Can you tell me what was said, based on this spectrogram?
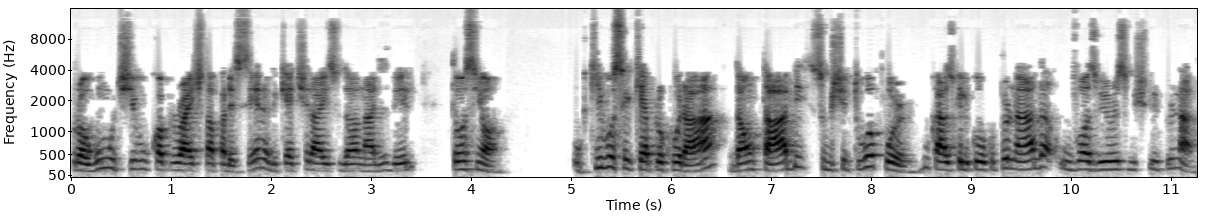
Por algum motivo o copyright está aparecendo, ele quer tirar isso da análise dele. Então, assim, ó, o que você quer procurar, dá um tab, substitua por. No caso que ele colocou por nada, o VozViewer substitui por nada.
